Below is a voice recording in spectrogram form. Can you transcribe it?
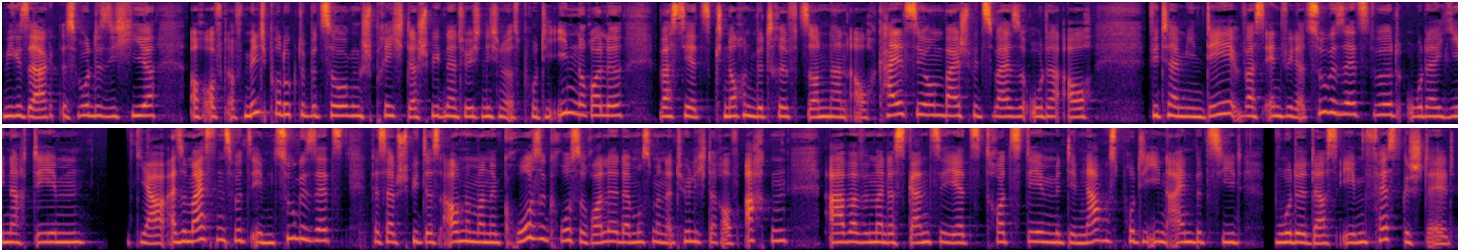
Wie gesagt, es wurde sich hier auch oft auf Milchprodukte bezogen, sprich, da spielt natürlich nicht nur das Protein eine Rolle, was jetzt Knochen betrifft, sondern auch Kalzium beispielsweise oder auch Vitamin D, was entweder zugesetzt wird oder je nachdem, ja, also meistens wird es eben zugesetzt, deshalb spielt das auch nochmal eine große, große Rolle. Da muss man natürlich darauf achten. Aber wenn man das Ganze jetzt trotzdem mit dem Nahrungsprotein einbezieht, wurde das eben festgestellt.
